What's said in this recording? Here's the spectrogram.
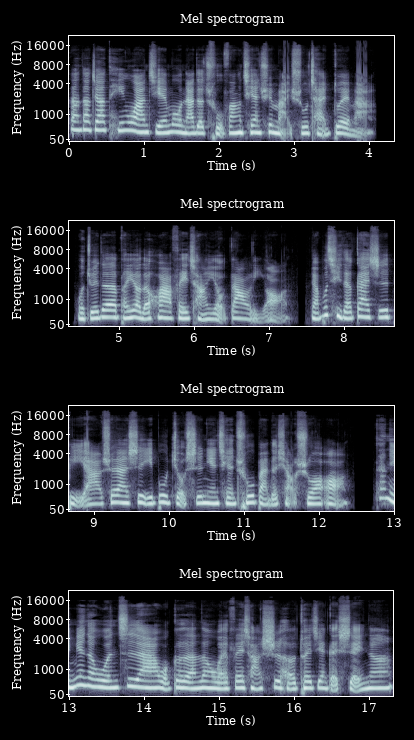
让大家听完节目拿着处方签去买书才对嘛？我觉得朋友的话非常有道理哦。了不起的盖茨比啊，虽然是一部九十年前出版的小说哦，但里面的文字啊，我个人认为非常适合推荐给谁呢？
